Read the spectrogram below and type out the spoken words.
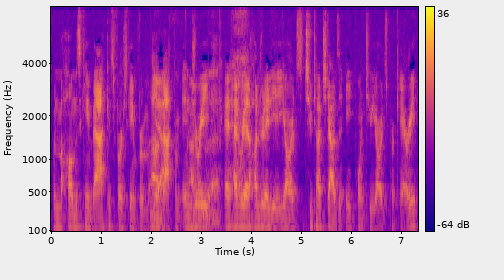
when Mahomes came back his first game from uh, Yeah, back from injury, and Henry had 188 yards, two touchdowns, and 8.2 yards per carry.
